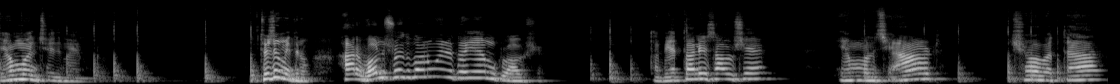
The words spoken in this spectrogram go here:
એમ વન છેદમાં એમ ટુ જોજો મિત્રો? આર વન શોધવાનું હોય ને તો એમ ટુ આવશે. તો બેતાલીસ આવશે. એમ વન છે આઠ, છ વત્તા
